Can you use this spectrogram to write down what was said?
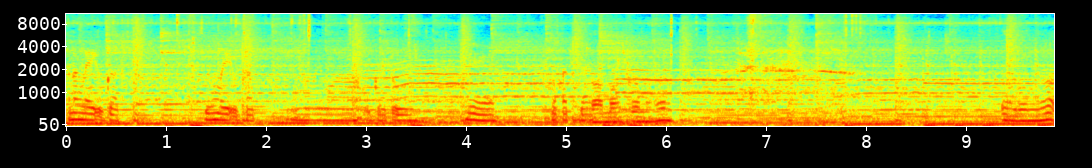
Anong naiugat? Yung may ugat. Yung may mga ugat oh. Yeah. Look at that. Tamang ka mahal. Meron nga.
